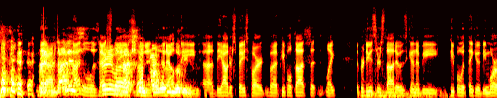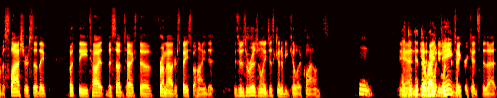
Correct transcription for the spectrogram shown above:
That- that the is title was pretty actually much going the whole cut out movie. the uh, the outer space part, but people thought that like the producers thought it was going to be people would think it would be more of a slasher, so they put the ti- the subtext of from outer space behind it because it was originally just going to be killer clowns. Hmm. And they did the right nobody thing. wants to take their kids to that.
